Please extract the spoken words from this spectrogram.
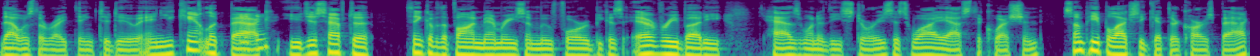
that was the right thing to do and you can't look back. Mm-hmm. You just have to think of the fond memories and move forward because everybody has one of these stories. It's why I asked the question. Some people actually get their cars back.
